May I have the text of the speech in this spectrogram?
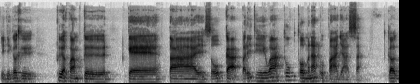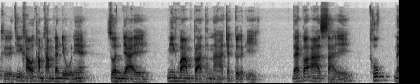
จริงๆก็คือเพื่อความเกิด แก่ตาย โศกะ ปริเทวะ ทุกโทมนัสอุปายาสะก็คือที่เขาทำทำกันอยู่เนี่ยส่วนใหญ่มีความปรารถนาจะเกิดอีก และก็อาศัยทุกข์ใน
